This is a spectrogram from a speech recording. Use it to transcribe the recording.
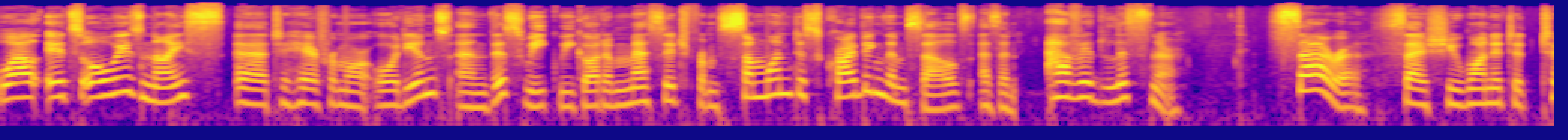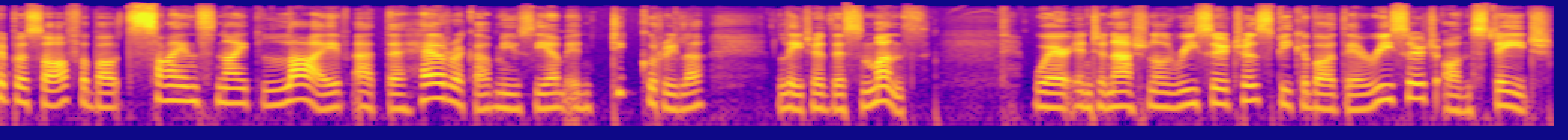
Well, it's always nice uh, to hear from our audience, and this week we got a message from someone describing themselves as an avid listener. Sarah says she wanted to tip us off about Science Night Live at the Heureka Museum in Tikkurila later this month, where international researchers speak about their research on stage.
